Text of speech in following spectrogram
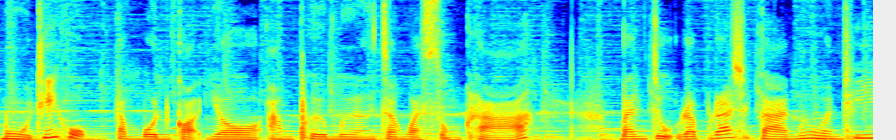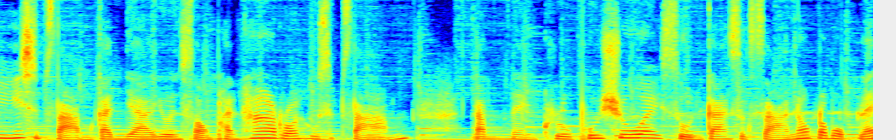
หมู่ที่ 6 ตำบลเกาะยอ อำเภอเมืองจังหวัดสงขลา บรรจุรับราชการเมื่อวันที่ 23 กันยายน 2563 ตำแหน่งครูผู้ช่วย ศูนย์การศึกษานอกระบบและ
